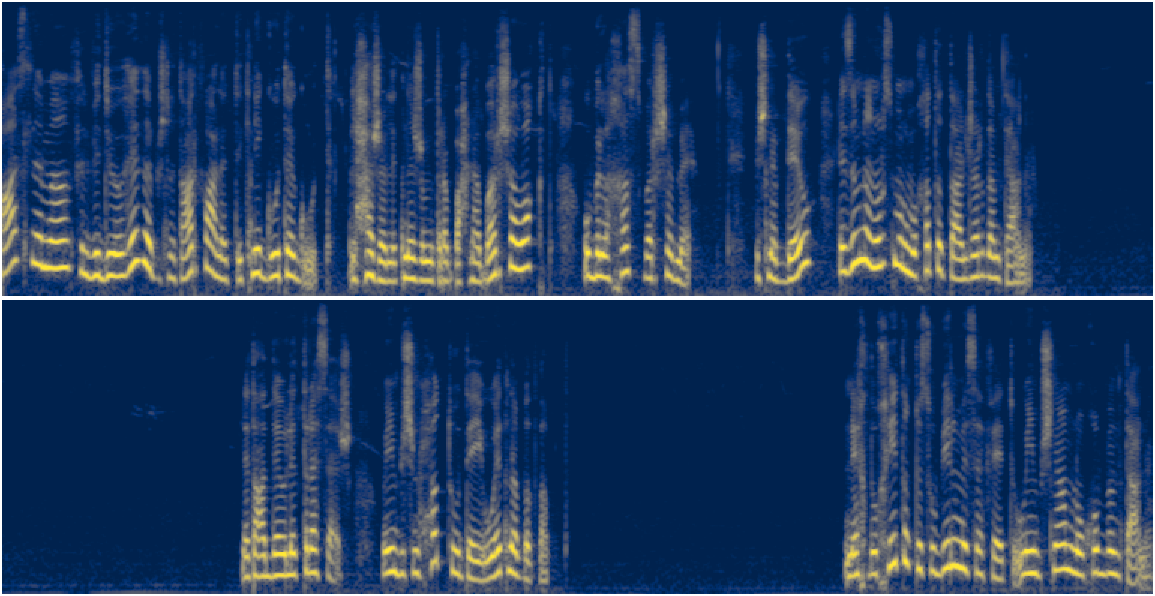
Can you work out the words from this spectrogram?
عسلامة في الفيديو هذا باش نتعرفوا على ال technique goutte à goutte الحاجة اللي تنجم تربحنا برشا وقت وبالأخص برشا ماء. باش نبداو لازمنا نرسمو المخطط تاع الجردة متاعنا. نتعداو لل traçage وين باش نحطو تيواتنا بالضبط. ناخدو خيط نقيسو بيه المسافات وين باش نعملو نقب متاعنا.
